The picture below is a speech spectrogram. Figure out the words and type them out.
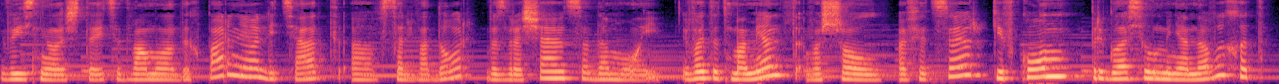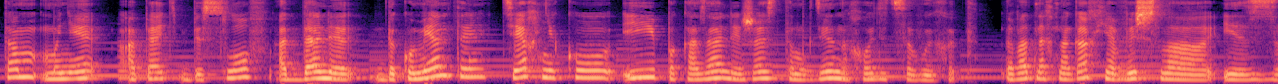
Выяснилось, что эти два молодых парня летят э, в Сальвадор, возвращаются домой. В этот момент вошел офицер, кивком пригласил меня на выход. Там мне опять без слов отдали документы, технику и показали жестом, где находится выход. На ватных ногах я вышла из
